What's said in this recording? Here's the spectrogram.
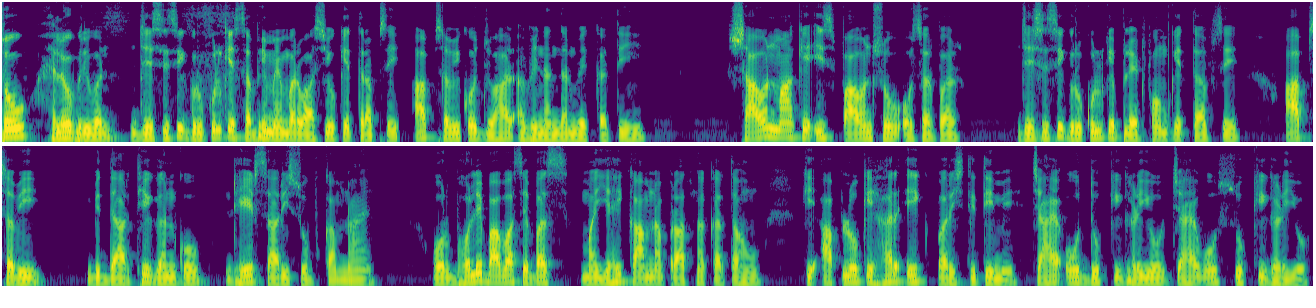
So hello everyone JCC Gurukul के सभी मेंबर वासियों के तरफ़ से आप सभी को जोहार अभिनंदन व्यक्त करती हैं। सावन माह के इस पावन शुभ अवसर पर जेसीसी गुरुकुल के प्लेटफॉर्म के तरफ़ से आप सभी विद्यार्थी गण को ढेर सारी शुभकामनाएँ। और भोले बाबा से बस मैं यही कामना प्रार्थना करता हूँ कि आप लोग के हर एक परिस्थिति में, चाहे वो दुख की घड़ी हो, चाहे वो सुख की घड़ी हो,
